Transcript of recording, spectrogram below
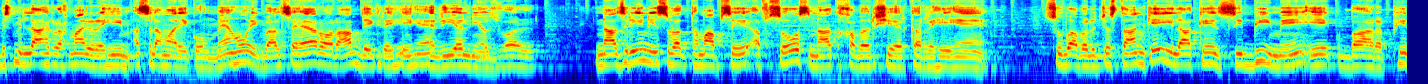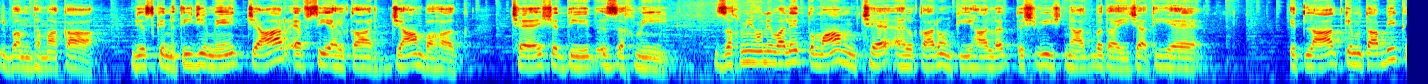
बिसमीम अल्लाम मैं हूँ इकबाल सहर और आप देख रहे हैं रियल न्यूज़ वर्ल्ड। नाजरीन, इस वक्त हम आपसे अफसोसनाक खबर शेयर कर रहे हैं। सूबा बलूचिस्तान के इलाके सिब्बी में एक बार फिर बम धमाका, जिसके नतीजे में चार एफ़ सी एहलकार जाम बहक छः शदीद ज़ख्मी। ज़ख्मी होने वाले तमाम छः एहलकारों की हालत तशवीशनाक बताई जाती है। इतलात के मुताबिक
